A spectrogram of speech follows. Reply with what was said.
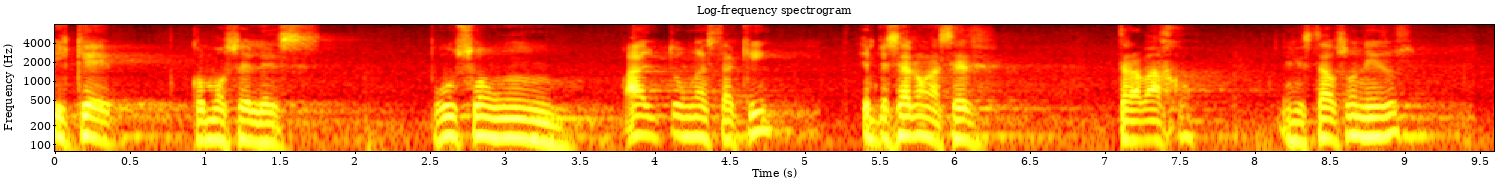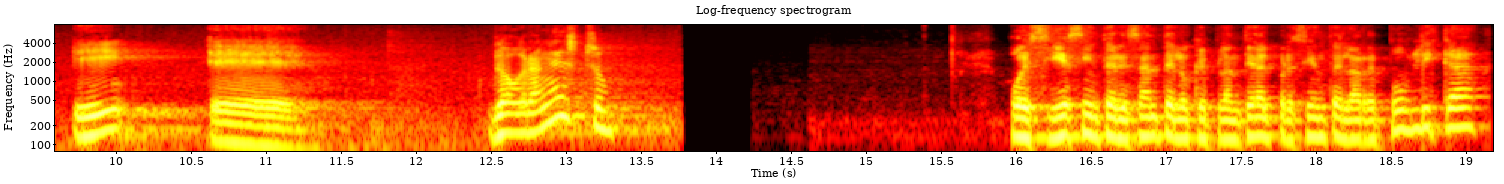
y que como se les puso un alto, un hasta aquí, empezaron a hacer trabajo en Estados Unidos y eh, logran esto. Pues sí es interesante lo que plantea el presidente de la República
